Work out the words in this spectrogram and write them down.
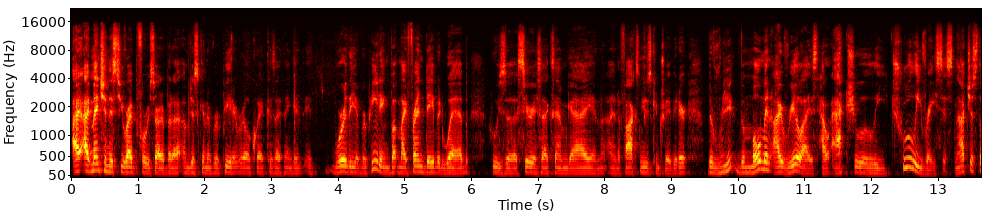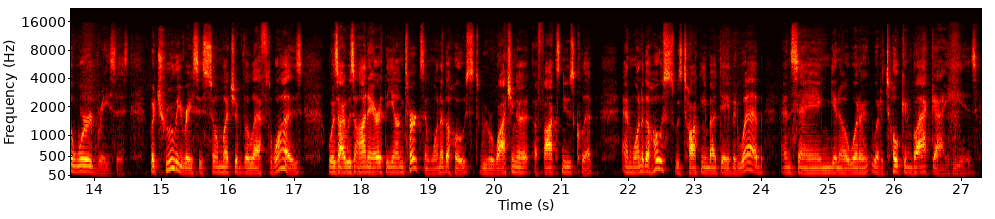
I, I mentioned this to you right before we started, but I, I'm just going to repeat it real quick because I think it, it's worthy of repeating. But my friend David Webb, who's a Sirius XM guy and, and a Fox News contributor, the re, the moment I realized how actually truly racist, not just the word racist, but truly racist, so much of the left was, was I was on air at the Young Turks and one of the hosts, we were watching a, a Fox News clip, and one of the hosts was talking about David Webb and saying, you know, what a what a token black guy he is.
